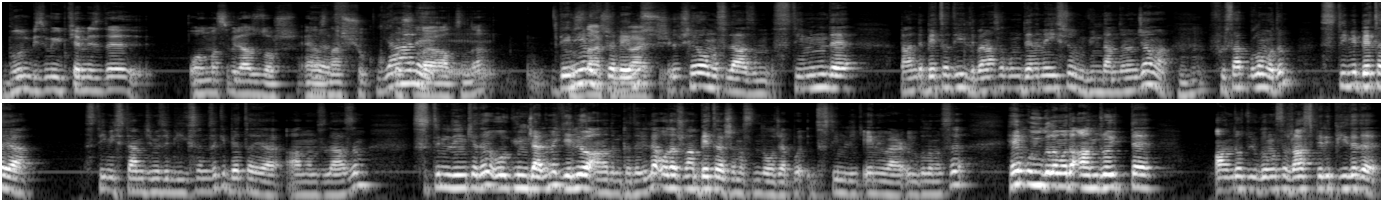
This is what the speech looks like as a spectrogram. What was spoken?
bunun bizim ülkemizde olması biraz zor. En Evet. azından şu Yani koşullar altında. deneyemedik Hızlar tabii henüz. düşük. Şey olması lazım. Steam'in de bende beta değildi. Ben aslında bunu denemeyi istiyordum gündemden önce ama Hı hı. fırsat bulamadım. Steam'i beta'ya, Steam istemcimizi bilgisayarımızdaki beta'ya almamız lazım. Steam Link'e de o güncelleme geliyor anladığım kadarıyla. O da şu an beta aşamasında olacak bu Steam Link Anywhere uygulaması. Hem uygulamada Android'de Android uygulaması Raspberry Pi'de de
